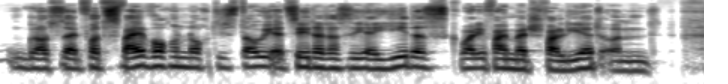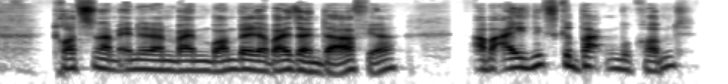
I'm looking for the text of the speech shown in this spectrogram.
um genau zu sein, vor zwei Wochen noch die Story erzählt hat, dass sie ja jedes Qualifying-Match verliert und trotzdem am Ende dann beim Womble dabei sein darf, ja. Aber eigentlich nichts gebacken bekommt.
